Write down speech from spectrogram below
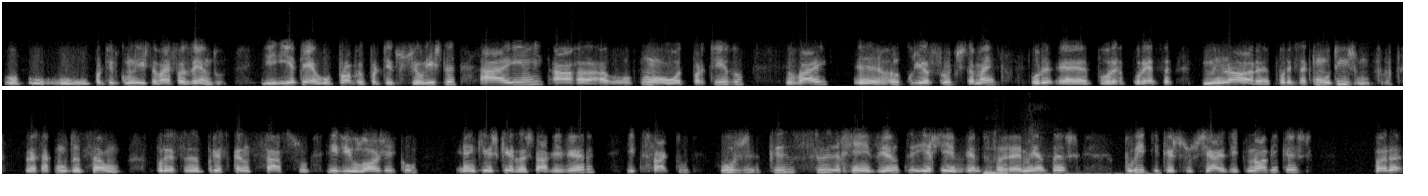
o, o, o, Partido Comunista vai fazendo e, e, até o próprio Partido Socialista, há aí há, há um ou outro partido que vai uh, recolher frutos também por, uh, por, por, essa menor, por esse acomodismo, por, por essa acomodação, por esse, por esse cansaço ideológico em que a esquerda está a viver e que, de facto, urge que se reinvente e reinvente uhum. ferramentas políticas, sociais e económicas para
